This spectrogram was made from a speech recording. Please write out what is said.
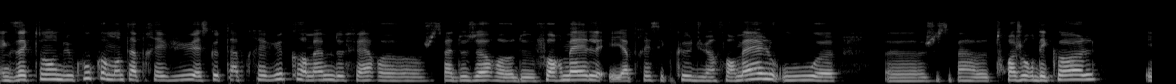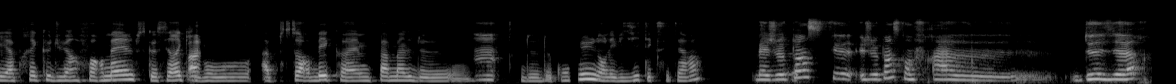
Exactement. Du coup, comment tu as prévu Est-ce que tu as prévu quand même de faire, je sais pas, deux heures de formel et après, c'est que du informel ou, je sais pas, trois jours d'école? Et après que du informel, parce que c'est vrai qu'ils vont absorber quand même pas mal de, mmh. de, de, contenu dans les visites, etc. Ben, je pense que je pense qu'on fera deux heures,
